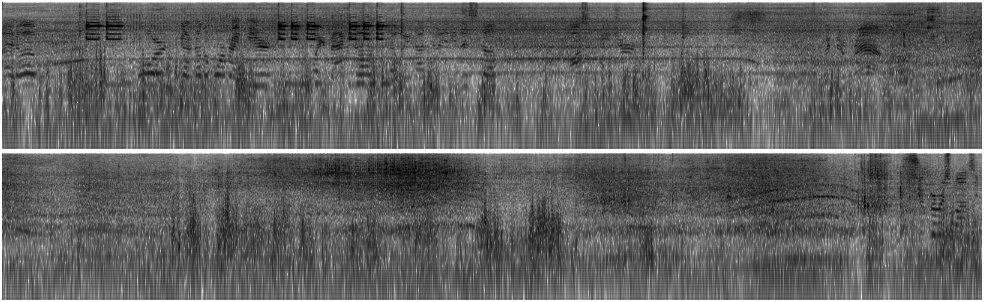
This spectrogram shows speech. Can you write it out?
Right up. Horn. We got another horn right here. While you're backing up, that way you're not doing any of this stuff. Awesome feature. Whip it around. Super responsive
